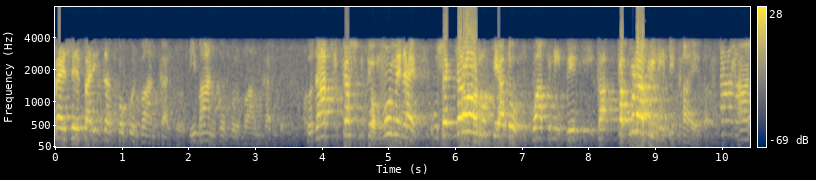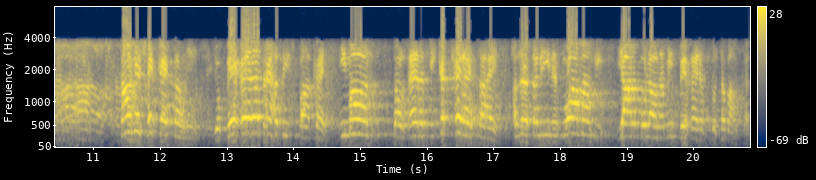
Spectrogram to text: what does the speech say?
پیسے پر عزت کو قربان کر دو ایمان کو قربان کر دو۔ خدا کی قسم جو مومن ہے اسے کروڑ روپیہ دو وہ اپنی بیٹی کا کپڑا بھی نہیں دکھائے گا۔ کام سے کہتا ہوں جو بے غیرت ہے حدیث پاک ہے۔ ایمان تو غیرت اکٹھے رہتا ہے۔ حضرت علی نے دعا مانگی یا رب العالمین بے غیرت کو تباہ کر۔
